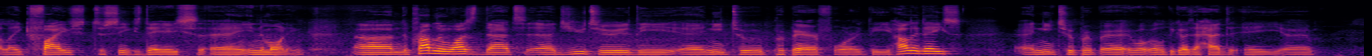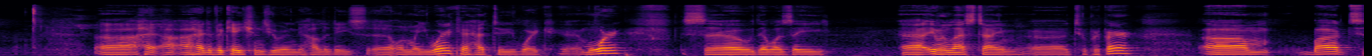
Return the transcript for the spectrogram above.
like five to six days uh, in the morning. Um, the problem was that uh, due to the uh, need to prepare for the holidays, I need to prepare well well, because I had a uh, I, I had a vacation during the holidays uh, on my work. I had to work uh, more, so there was a uh, even less time uh, to prepare. Um, but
